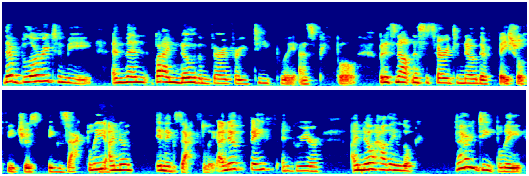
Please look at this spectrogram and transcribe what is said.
they're blurry to me, and then, but I know them very, very deeply as people. But it's not necessary to know their facial features exactly. I know inexactly. I know Faith and Greer. I know how they look very deeply,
